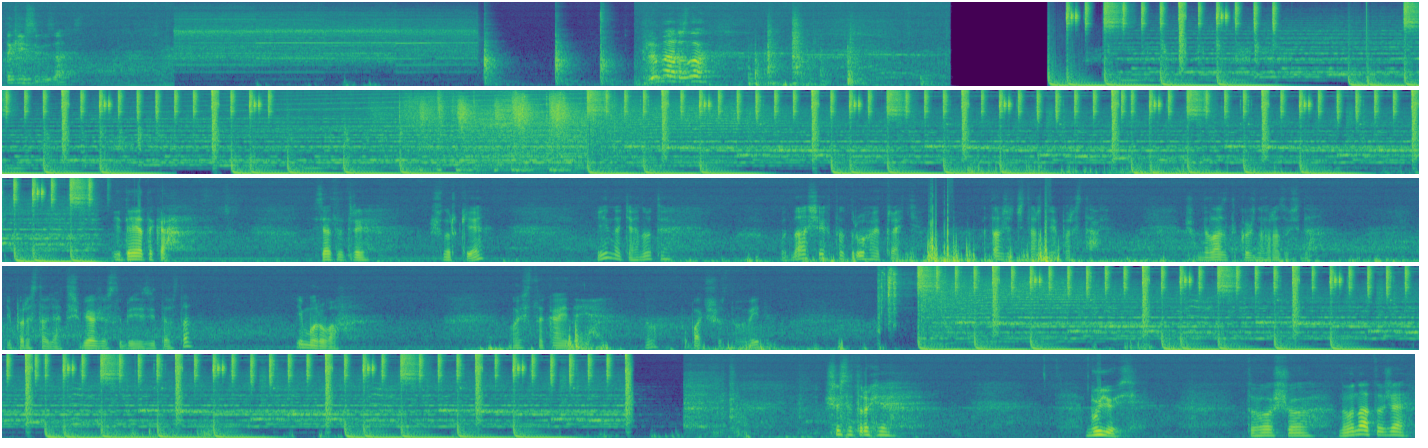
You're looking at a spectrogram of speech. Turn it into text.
такий собі захист. Примерзла. Взяти три шнурки і натягнути одна шихта, друга третя. А там вже четверту я переставлю. Щоб не лазити кожного разу сюди. І переставляти. Щоб я вже собі звідти встав і мурував. Ось така ідея. Ну, побачу, що з того вийде. Щось я трохи боюсь. Того що ну вона то вже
